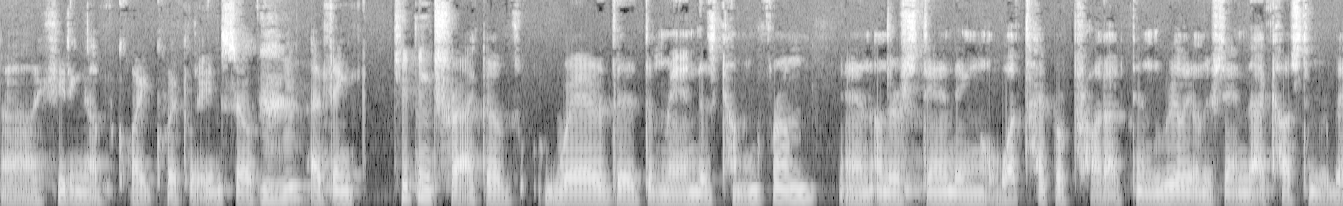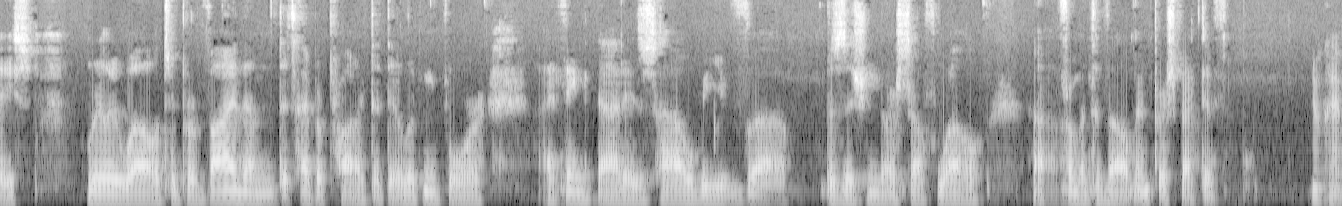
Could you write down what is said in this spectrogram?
uh, heating up quite quickly. And so, mm-hmm. I think keeping track of where the demand is coming from and understanding what type of product and really understanding that customer base really well to provide them the type of product that they're looking for. I think that is how we've uh, positioned ourselves well uh, from a development perspective. Okay.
